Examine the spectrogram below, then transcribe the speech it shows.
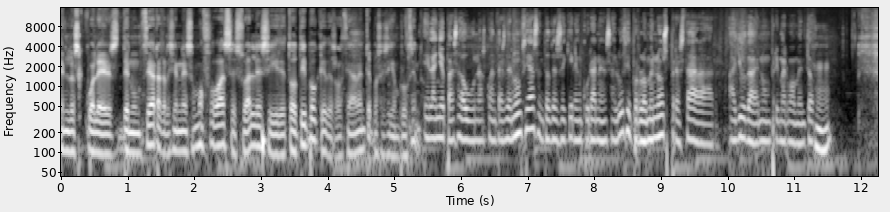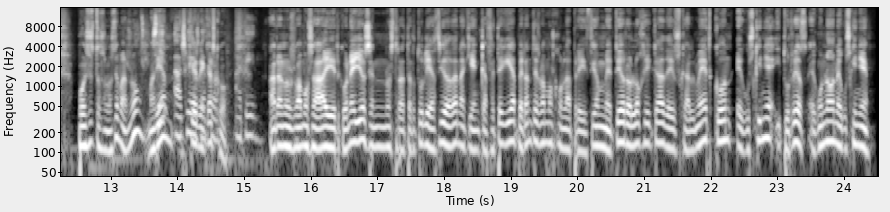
en los cuales denunciar agresiones homófobas, sexuales y de todo tipo que desgraciadamente pues, se siguen produciendo. El año pasado hubo unas cuantas denuncias, entonces se quieren curar en salud y por lo menos prestar ayuda en un primer momento. Pues estos son los temas, ¿no, Marian? es que de casco. Ahora nos vamos a ir con ellos en nuestra tertulia ciudadana aquí en Cafeteguía, pero antes vamos con la predicción meteorológica de Euskalmet con Egusquiñe y Turrios. Egunon, Egusquiñe.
